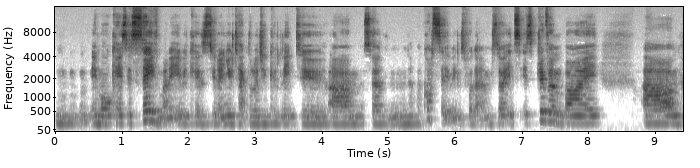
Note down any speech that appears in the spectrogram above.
in more cases save money because you know new technology could lead to um, certain cost savings for them. So it's it's driven by um,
